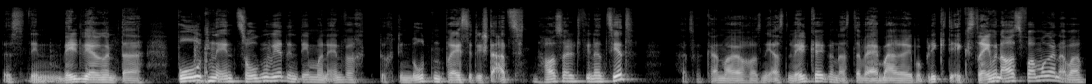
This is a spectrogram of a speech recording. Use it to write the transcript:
dass den Weltwährungen der Boden entzogen wird, indem man einfach durch die Notenpreise die Staatshaushalt finanziert, also kann man auch aus dem Ersten Weltkrieg und aus der Weimarer Republik die extremen Ausformungen, aber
